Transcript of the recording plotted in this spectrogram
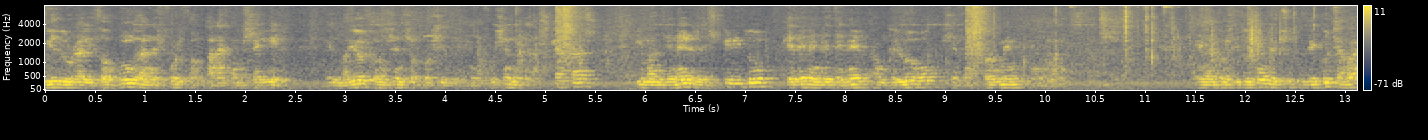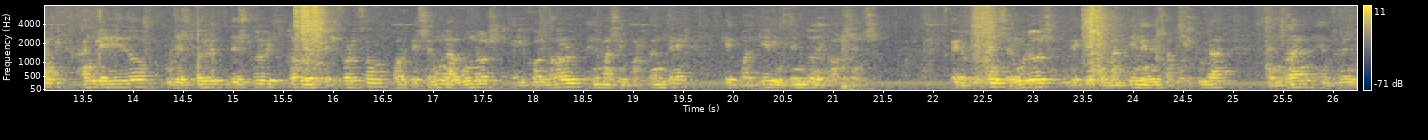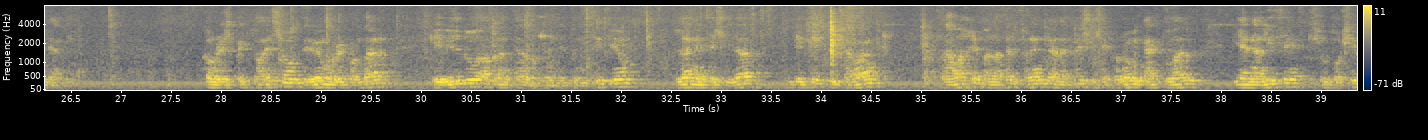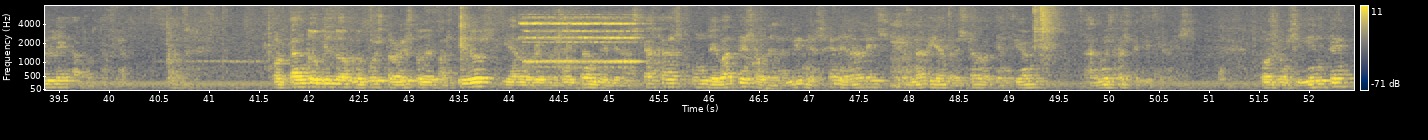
Bildu realizó un gran esfuerzo para conseguir el mayor consenso posible en la fusión de las casas y mantener el espíritu que deben de tener, aunque luego se transformen en humanos. En la constitución de Cuchabank han querido destruir, destruir todo ese esfuerzo porque, según algunos, el control es más importante que cualquier intento de consenso. Pero que estén seguros de que si mantienen esa postura tendrán enfrente a mí. Con respecto a eso, debemos recordar que Bildu ha planteado desde el principio la necesidad de que Cuchabank trabaje para hacer frente a la crisis económica actual y analice su posible aportación. Por tanto, Bildu ha propuesto al resto de partidos y a los representantes de las cajas un debate sobre las líneas generales, pero nadie ha prestado atención a nuestras peticiones. Por consiguiente,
